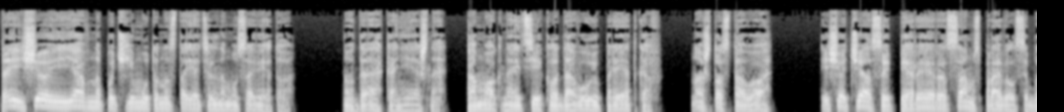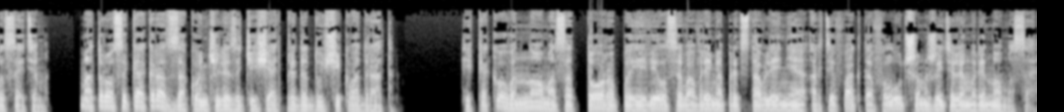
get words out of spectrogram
да еще и явно по чьему-то настоятельному совету. Ну да, конечно, помог найти кладовую предков, но что с того? Еще час, и Перейра сам справился бы с этим. Матросы как раз закончили зачищать предыдущий квадрат. И какого Номоса Тора появился во время представления артефактов лучшим жителям Реномоса?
